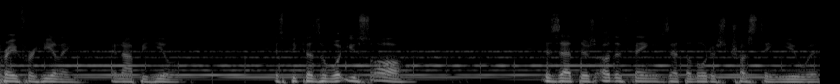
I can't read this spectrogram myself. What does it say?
pray for healing and not be healed? It's because of what you saw is that there's other things that the Lord is trusting you with.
